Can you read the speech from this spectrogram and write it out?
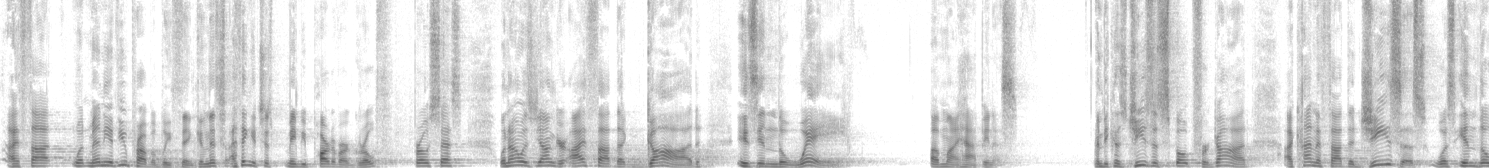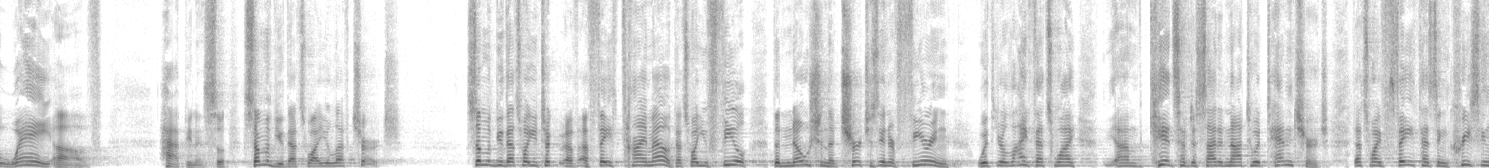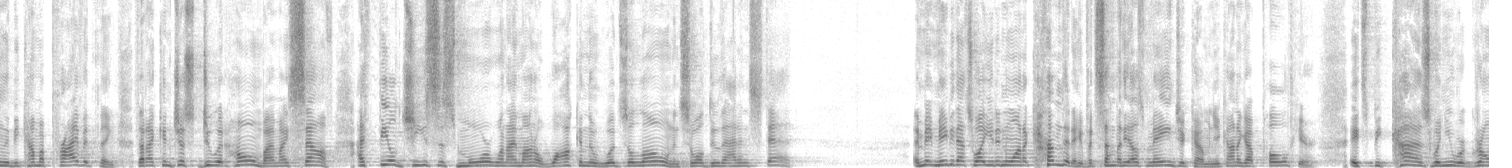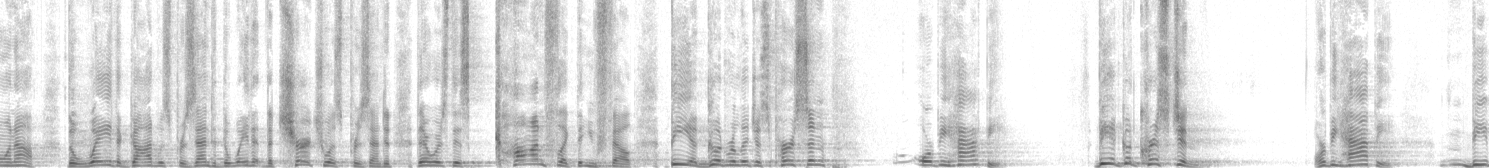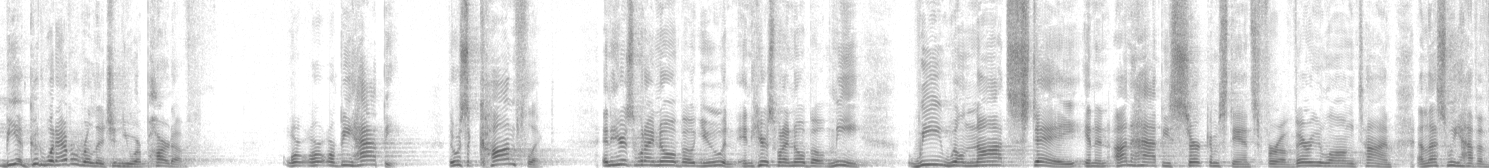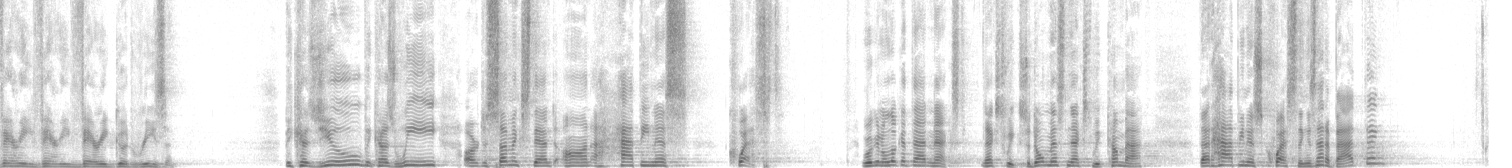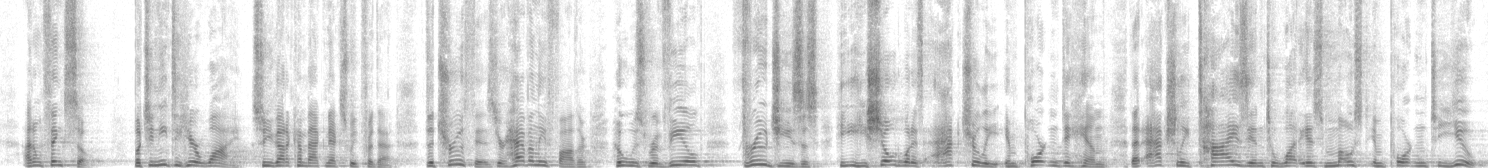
I thought what many of you probably think, and this, I think it's just maybe part of our growth process. When I was younger, I thought that God is in the way of my happiness. And because Jesus spoke for God, I kind of thought that Jesus was in the way of happiness. So, some of you, that's why you left church. Some of you, that's why you took a faith time out. That's why you feel the notion that church is interfering with your life. That's why um, kids have decided not to attend church. That's why faith has increasingly become a private thing that I can just do at home by myself. I feel Jesus more when I'm on a walk in the woods alone, and so I'll do that instead. And maybe that's why you didn't want to come today, but somebody else made you come and you kind of got pulled here. It's because when you were growing up, the way that God was presented, the way that the church was presented, there was this conflict that you felt. Be a good religious person or be happy. Be a good Christian or be happy. Be, be a good whatever religion you are part of or, or, or be happy. There was a conflict. And here's what I know about you, and, and here's what I know about me we will not stay in an unhappy circumstance for a very long time unless we have a very, very, very good reason. Because you, because we are to some extent on a happiness quest. We're going to look at that next, next week. So don't miss next week. Come back. That happiness quest thing, is that a bad thing? I don't think so. But you need to hear why. So you got to come back next week for that. The truth is, your Heavenly Father, who was revealed through Jesus, he, he showed what is actually important to him that actually ties into what is most important to you.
